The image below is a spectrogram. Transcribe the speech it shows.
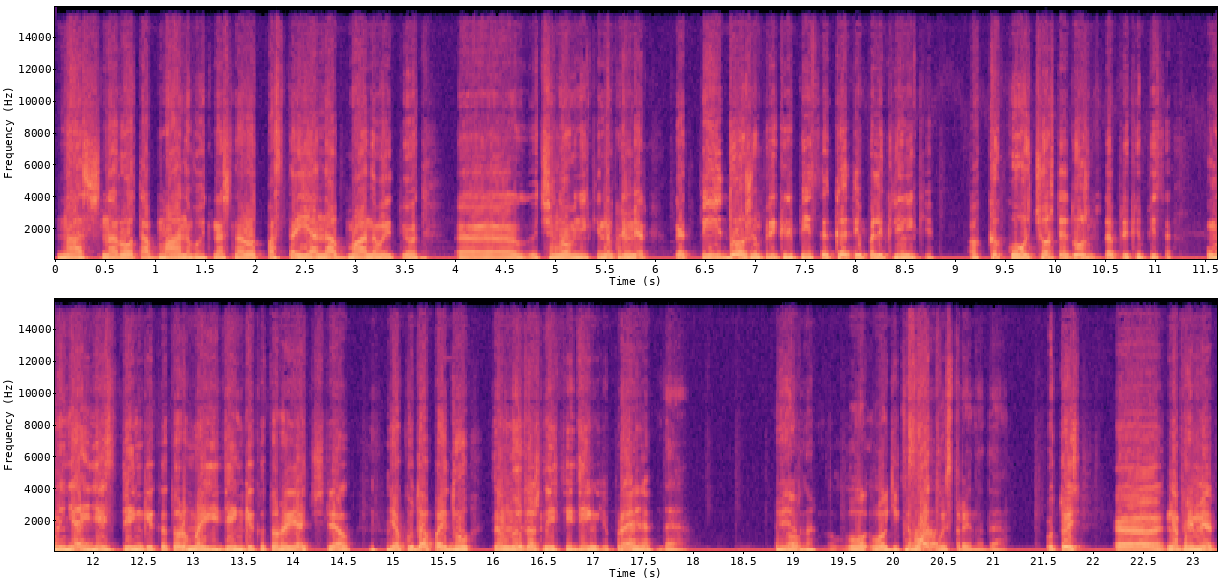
наш народ обманывает, наш народ постоянно обманывает вот, э, чиновники. Например, говорят, ты должен прикрепиться к этой поликлинике. А какого черта я должен туда прикрепиться? У меня есть деньги, которые мои деньги, которые я отчислял. Я куда пойду, за мной должны идти деньги, правильно? Да. Верно. Ну, логика вот. выстроена, да. Вот, то есть, э, например,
